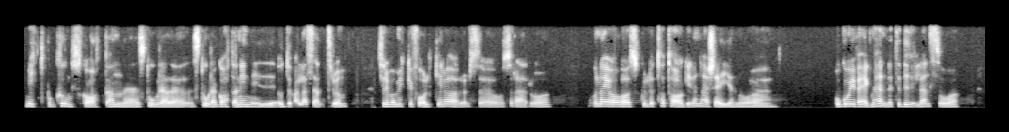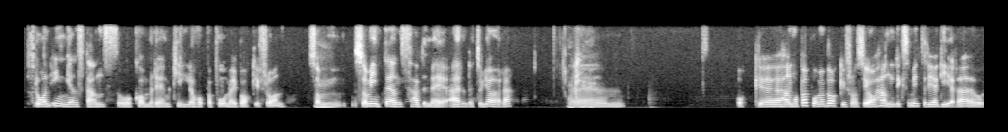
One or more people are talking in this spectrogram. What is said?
mitt på Kungsgatan, eh, stora, stora gatan inne i Uddevalla centrum. Så det var mycket folk i rörelse och sådär. Och och när jag skulle ta tag i den här tjejen och, och gå iväg med henne till bilen så från ingenstans så kommer det en kille och hoppar på mig bakifrån som, mm. som inte ens hade med ärendet att göra. Okay. Ehm, och eh, han hoppar på mig bakifrån så jag hann liksom inte reagera och,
